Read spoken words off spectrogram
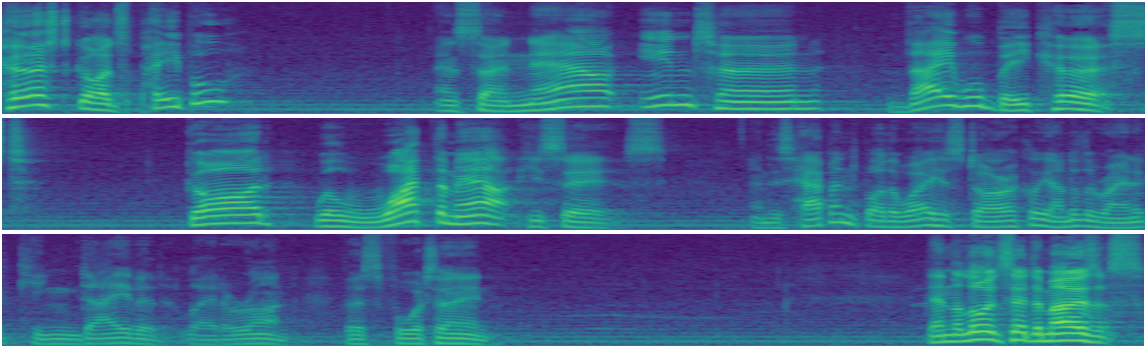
cursed God's people, and so now, in turn, they will be cursed. God will wipe them out, he says. And this happened, by the way, historically under the reign of King David later on. Verse 14. Then the Lord said to Moses,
